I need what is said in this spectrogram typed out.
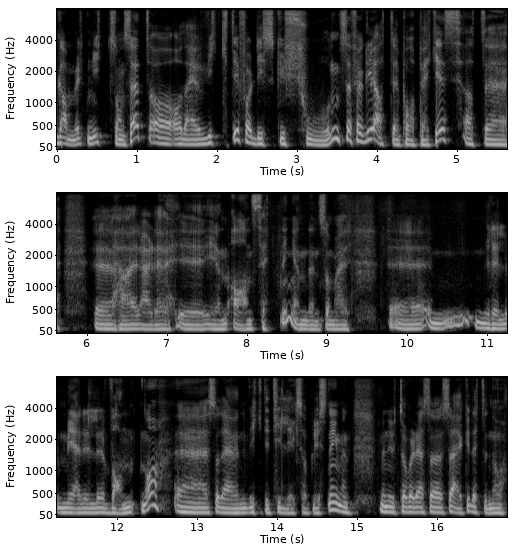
gammelt nytt sånn sett. Og, det er jo viktig for diskusjonen selvfølgelig at det påpekes at her er det i en annen setning enn den som er mer relevant nå. Så det er jo en viktig tilleggsopplysning. Men, utover det så er jo ikke dette noe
